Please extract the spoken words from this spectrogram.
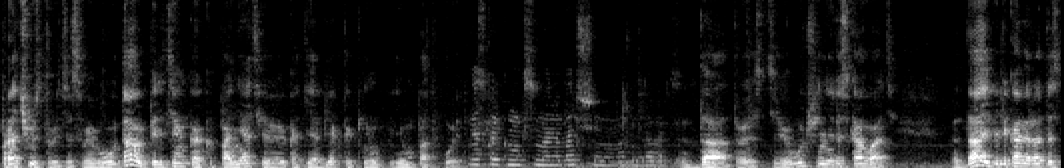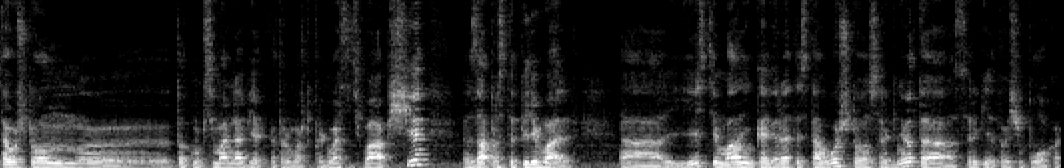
прочувствуйте своего удава перед тем, как понять, э, какие объекты к нему, ему подходят. Насколько максимально большими можно давать. Да, то есть и лучше не рисковать. Да, и велика вероятность того, что он э, тот максимальный объект, который может проглотить вообще, запросто переварит. А есть и маленькая вероятность того, что он срыгнет, а срыги это очень плохо.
